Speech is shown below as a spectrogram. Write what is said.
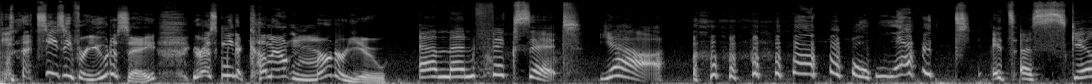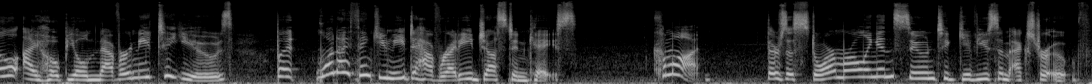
That's easy for you to say. You're asking me to come out and murder you. And then fix it. Yeah. what? It's a skill I hope you'll never need to use, but one I think you need to have ready just in case. Come on. There's a storm rolling in soon to give you some extra oomph.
